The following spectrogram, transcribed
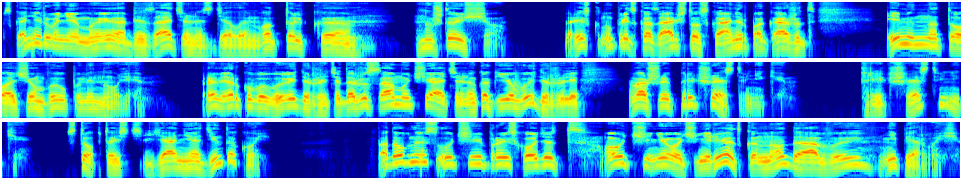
Сканирование мы обязательно сделаем, вот только... Ну что еще? Рискну предсказать, что сканер покажет именно то, о чем вы упомянули. Проверку вы выдержите, даже самую тщательную, как ее выдержали ваши предшественники. Предшественники? Стоп, то есть я не один такой? Подобные случаи происходят очень и очень редко, но да, вы не первый.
